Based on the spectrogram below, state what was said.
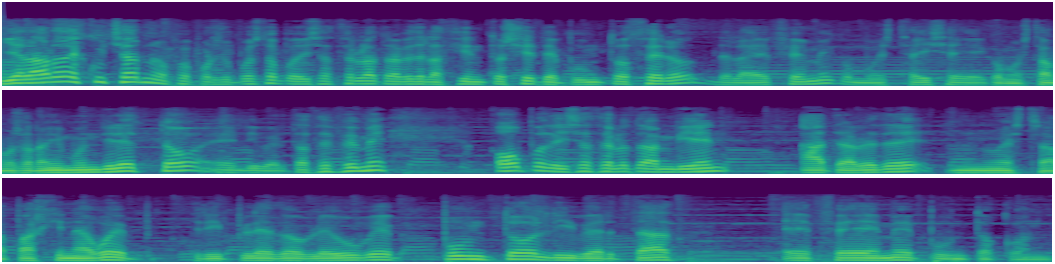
Y a la hora de escucharnos, pues por supuesto podéis hacerlo a través de la 107.0 de la FM, como estáis, eh, como estamos ahora mismo en directo en Libertad FM, o podéis hacerlo también a través de nuestra página web www.libertadfm.com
